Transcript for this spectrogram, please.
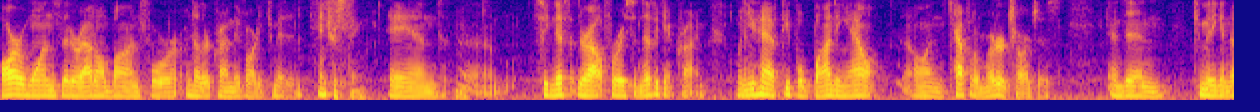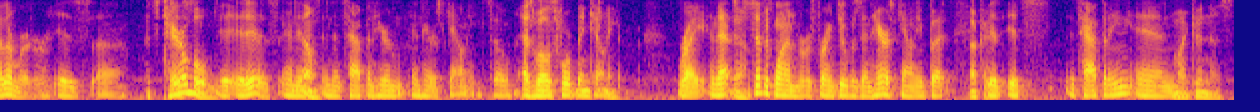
are ones that are out on bond for another crime they've already committed. Interesting. And um, significant, they're out for a significant crime. When you have people bonding out on capital murder charges and then committing another murder is uh, That's terrible. just- it, it is, and it's Yeah. and it's happened here in, in Harris County. So As well as Fort Bend County. Right, and that Yeah. specific one I'm referring to was in Harris County, but Okay. it, it's it's happening, and My goodness.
